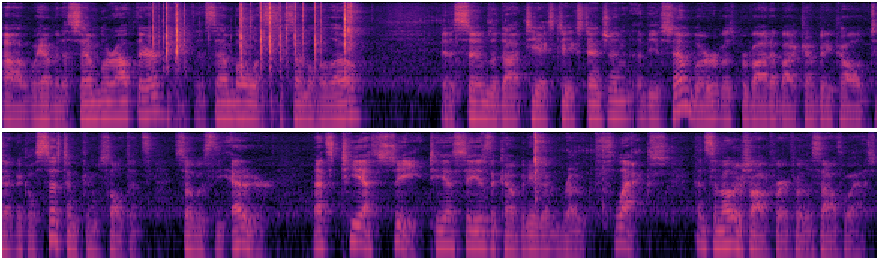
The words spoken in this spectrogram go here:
Uh, we have an assembler out there. assemble, let's assemble hello. It assumes a .txt extension. The assembler was provided by a company called Technical System Consultants. So was the editor. That's TSC. TSC is the company that wrote Flex and some other software for the Southwest.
